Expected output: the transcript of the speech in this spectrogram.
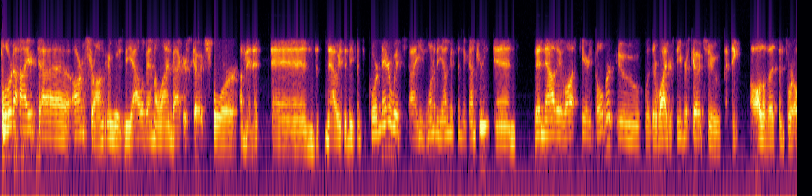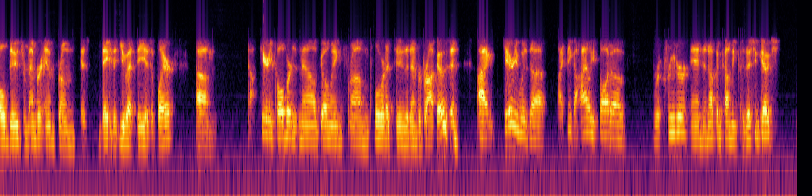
Florida hired uh, Armstrong, who was the Alabama linebackers coach for a minute, and now he's the defensive coordinator, which uh, he's one of the youngest in the country. And then now they lost Keary Colbert, who was their wide receivers coach, who I think all of us, since we're old dudes, remember him from his days at USC as a player. Um, Keary Colbert is now going from Florida to the Denver Broncos, and uh, Keary was, uh, I think, a highly thought of recruiter and an up and coming position coach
